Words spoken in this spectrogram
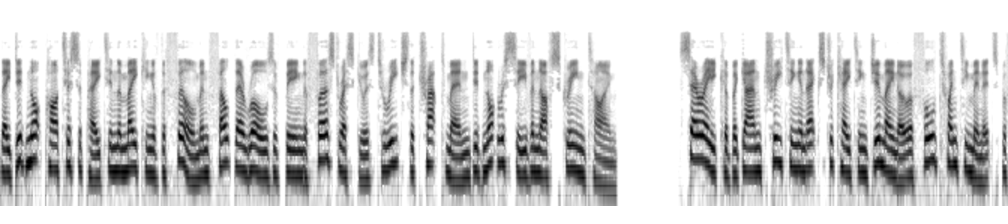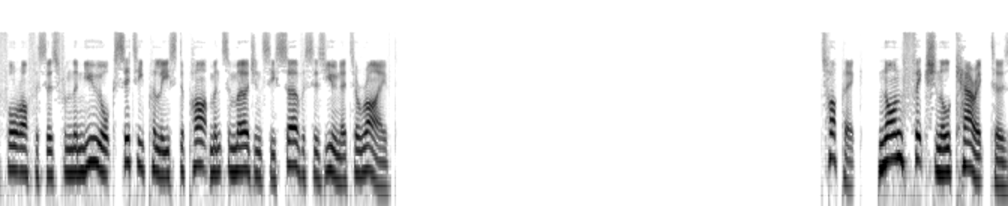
They did not participate in the making of the film and felt their roles of being the first rescuers to reach the trapped men did not receive enough screen time. Sereika began treating and extricating Jimeno a full 20 minutes before officers from the New York City Police Department's Emergency Services Unit arrived. Non-fictional characters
